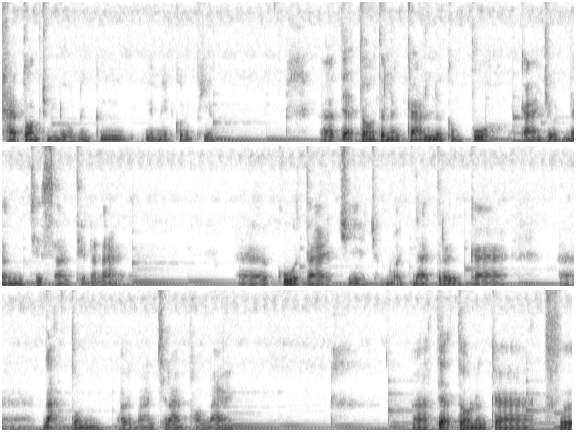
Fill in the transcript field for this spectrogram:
ថែទាំចំនួនហ្នឹងគឺវាមានគុណភាពតកតងទៅនឹងការលើកកម្ពស់ការយល់ដឹងជាសាធារណៈគួរតែជាចំណុចដែលត្រូវការដាក់ទុនឲ្យបានច្រើនផងដែរ តកតងនឹងការធ្វើ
